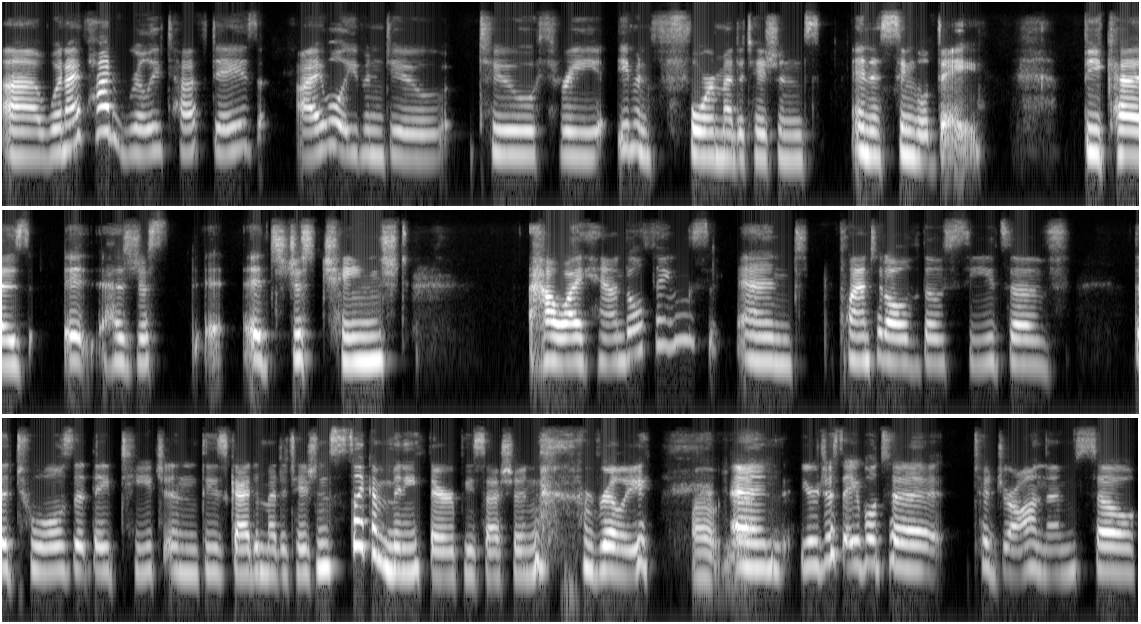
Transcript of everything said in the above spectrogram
Uh, when I've had really tough days, I will even do two, three, even four meditations in a single day because it has just it's just changed how I handle things and planted all of those seeds of the tools that they teach in these guided meditations. It's like a mini therapy session, really. Oh, yeah. And you're just able to to draw on them. So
